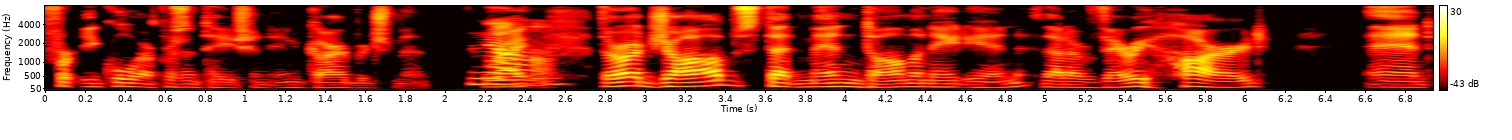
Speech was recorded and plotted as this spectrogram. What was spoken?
for equal representation in garbage men. No. Right? There are jobs that men dominate in that are very hard and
